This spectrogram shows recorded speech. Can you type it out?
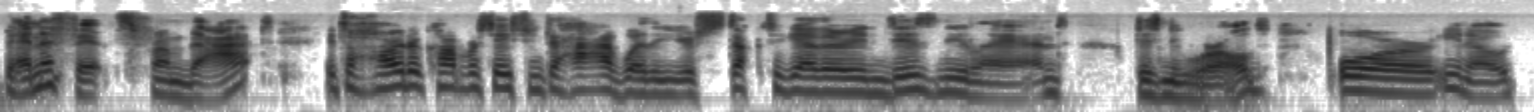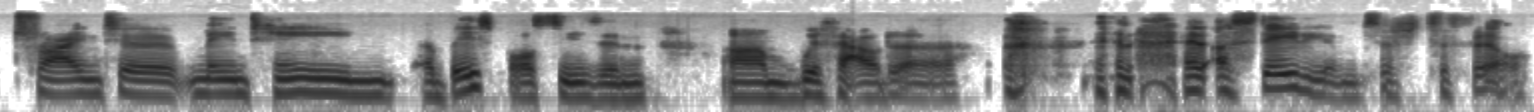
benefits from that, it's a harder conversation to have whether you're stuck together in Disneyland, Disney World, or, you know, trying to maintain a baseball season um, without a, a stadium to, to fill.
